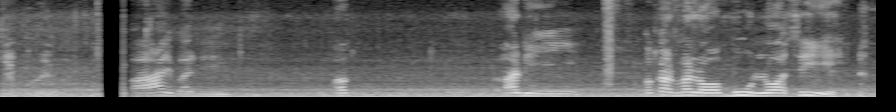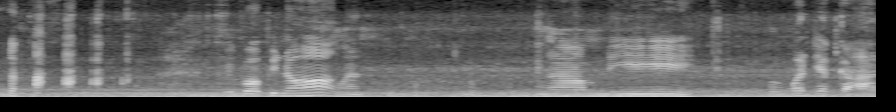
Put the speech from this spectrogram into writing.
เก็บเลย ไอ้บั นี้พักอันนี้พักกันมารอมูนรอซี่เป็นบอพี่น้องนะงามดีเบิ่งบรรยากาศ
